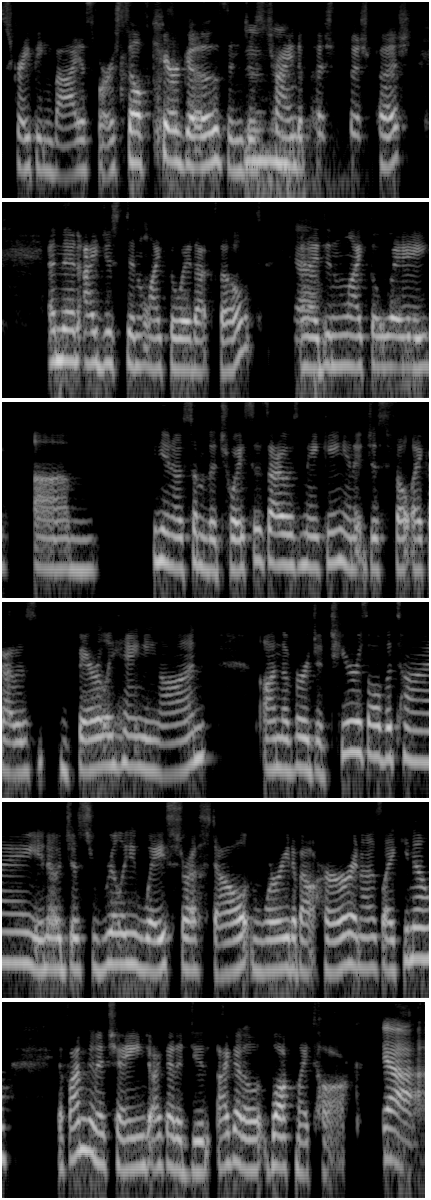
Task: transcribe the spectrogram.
scraping by as far as self care goes, and just mm-hmm. trying to push, push, push. And then I just didn't like the way that felt. and I didn't like the way um you know some of the choices I was making and it just felt like I was barely hanging on on the verge of tears all the time, you know, just really way stressed out and worried about her and I was like, you know, if I'm going to change, I got to do I got to walk my talk. Yeah.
